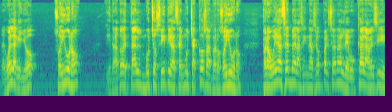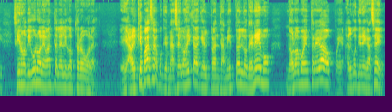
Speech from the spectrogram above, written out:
recuerda que yo soy uno y trato de estar en muchos sitios y hacer muchas cosas, pero soy uno. Pero voy a hacerme la asignación personal de buscar a ver si, si noti uno levanta el helicóptero a volar. Eh, a ver qué pasa, porque me hace lógica que el planteamiento lo tenemos, no lo hemos entregado, pues algo tiene que hacer.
